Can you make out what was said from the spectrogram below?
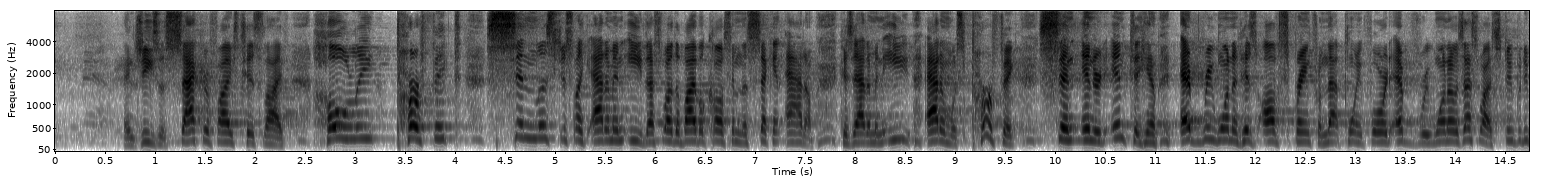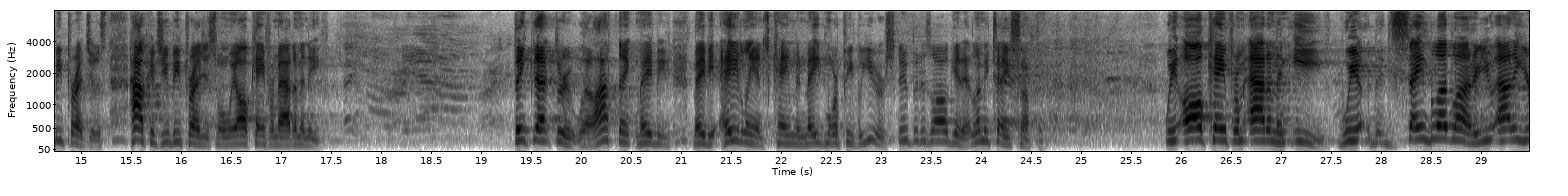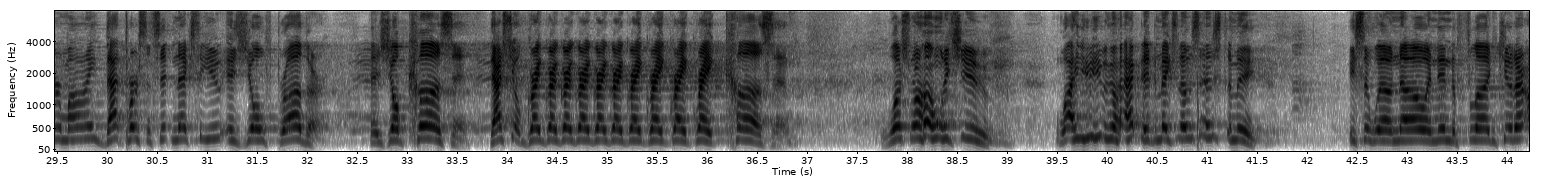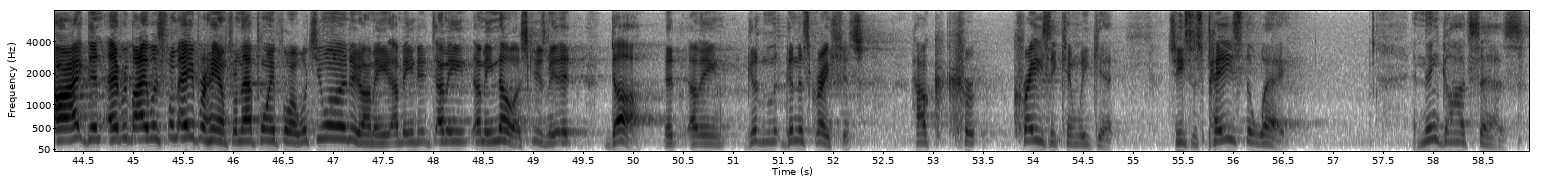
And Jesus sacrificed his life, holy, perfect, sinless, just like Adam and Eve. That's why the Bible calls him the second Adam, because Adam and Eve, Adam was perfect. Sin entered into him. Every one of his offspring from that point forward, every one of us. That's why it's stupid to be prejudiced. How could you be prejudiced when we all came from Adam and Eve? Think that through. Well, I think maybe maybe aliens came and made more people. You are stupid as all get it. Let me tell you something. We all came from Adam and Eve. We same bloodline. Are you out of your mind? That person sitting next to you is your brother, is your cousin. That's your great, great, great, great, great, great, great, great, great, great cousin. What's wrong with you? Why are you even gonna act it? Makes no sense to me. He said, Well, no, and then the flood killed her. All right, then everybody was from Abraham from that point forward. What you want to do? I mean, I mean, I mean, I mean, no, excuse me. It, duh. It, I mean, good, goodness gracious. How cr- crazy can we get? Jesus pays the way. And then God says,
